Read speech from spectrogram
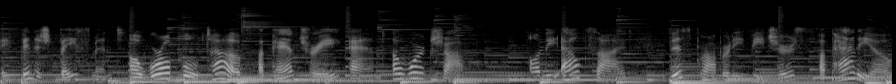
a finished basement, a whirlpool tub, a pantry, and a workshop. On the outside, this property features a patio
